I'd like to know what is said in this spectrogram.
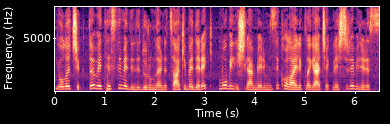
yola çıktı ve teslim edildi durumlarını takip ederek mobil işlemlerimizi kolaylıkla gerçekleştirebiliriz.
